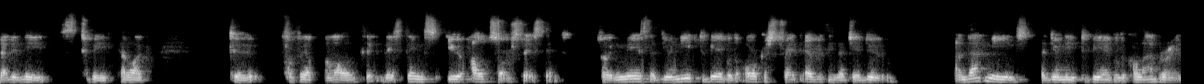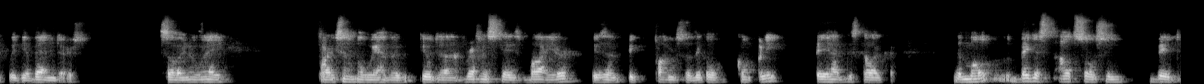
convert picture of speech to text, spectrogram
that it needs to be kind of like to fulfill all th- these things. You outsource these things. So it means that you need to be able to orchestrate everything that you do, and that means that you need to be able to collaborate with your vendors. So in a way, for example, we have a good uh, reference case. Bayer is a big pharmaceutical company. They had this kind of like the mo- biggest outsourcing bid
